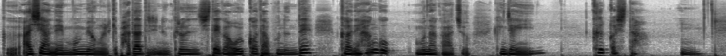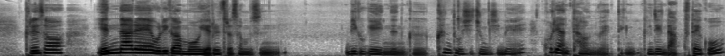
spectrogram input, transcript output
그 Asian의 문명을 이렇게 받아들이는 그런 시대가 올 거다 보는데 그 안에 한국 문화가 아주 굉장히 클 것이다. 음. 그래서 옛날에 우리가 뭐 예를 들어서 무슨 미국에 있는 그 큰 도시 중심에 코리안타운 왜 굉장히 낙후되고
